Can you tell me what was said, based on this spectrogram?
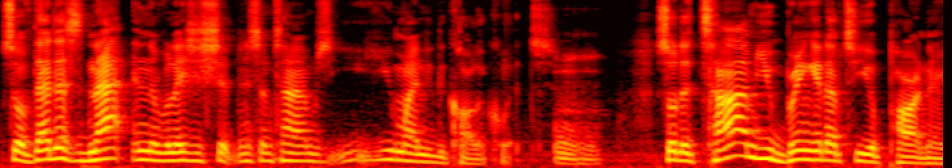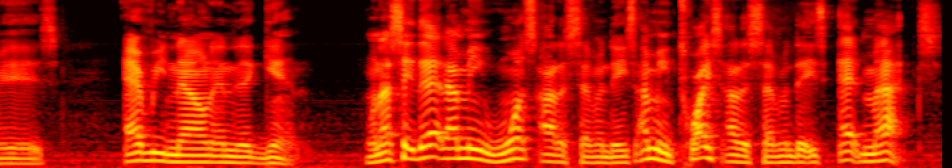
So if that is not in the relationship, then sometimes you, you might need to call it quits. So the time you bring it up to your partner is every now and again. When I say that, I mean once out of seven days. I mean twice out of seven days at max.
